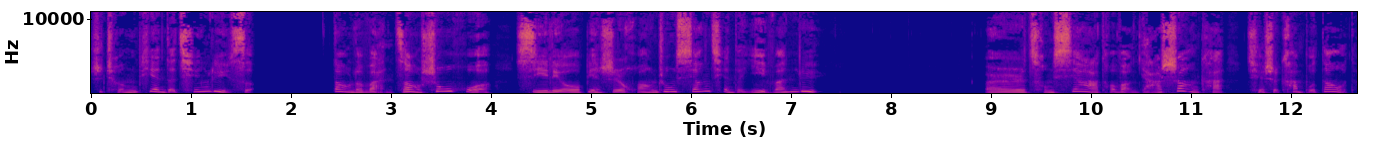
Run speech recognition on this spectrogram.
是成片的青绿色，到了晚造收获，溪流便是黄中镶嵌的一弯绿。而从下头往崖上看，却是看不到的。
